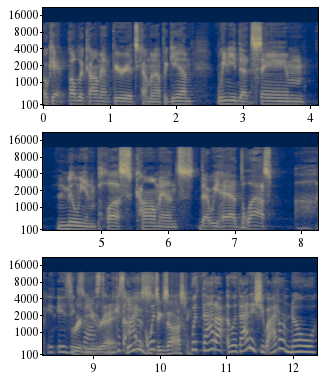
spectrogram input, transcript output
Okay, public comment period's coming up again. We need that same million plus comments that we had the last Oh, It is review, exhausting right? because It I is. It's with, exhausting. with that with that issue. I don't know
